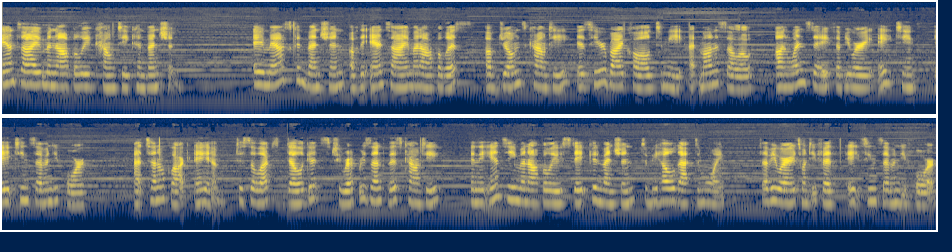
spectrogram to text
Anti Monopoly County Convention A mass convention of the anti monopolists of Jones County is hereby called to meet at Monticello on Wednesday, February 18, 1874, at 10 o'clock a.m. to select delegates to represent this county in the Anti-Monopoly State Convention to be held at Des Moines, February 25, 1874,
